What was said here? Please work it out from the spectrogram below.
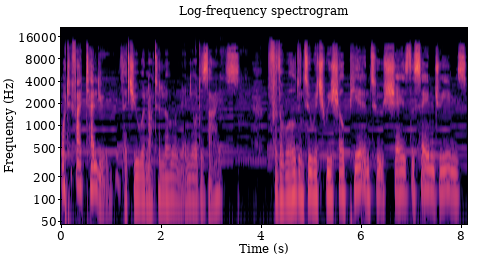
What if I tell you that you were not alone in your desires? For the world into which we shall peer into shares the same dreams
